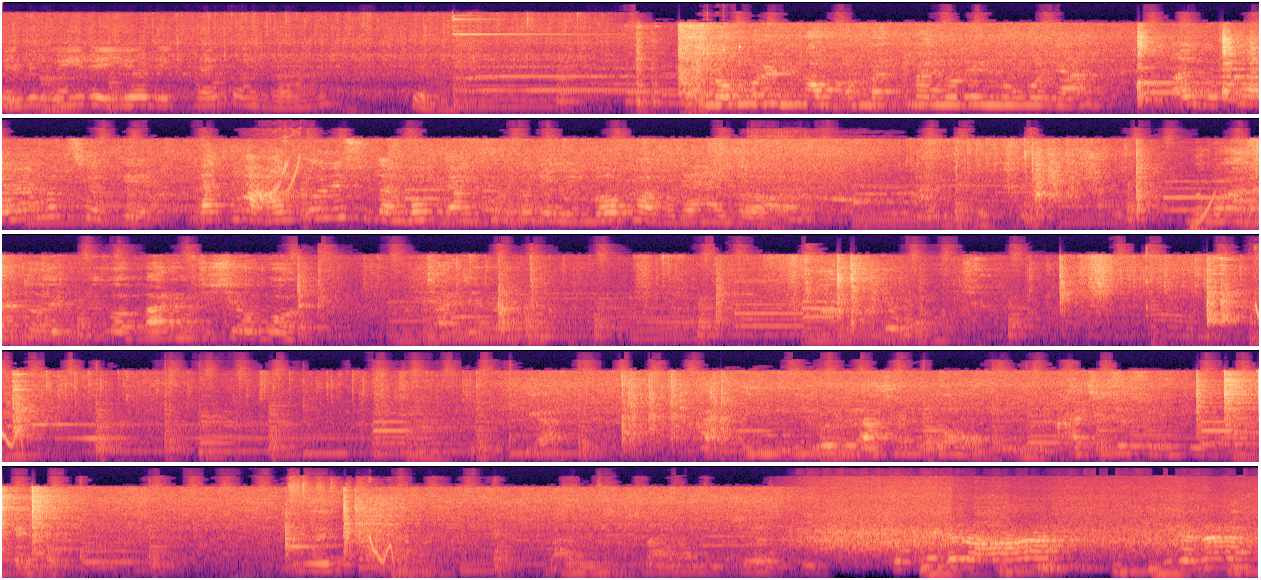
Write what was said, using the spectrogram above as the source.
이거면 또 이래 열이 갈 건가? 노래 녹음만 노래 녹으냐? 아이고 갈라놓쳤게 나다 안 꺼냈으다 먹장 그 그림이 먹하고 내 거. 누구 하나 더 이거 많은 짓이 오고 잘 되나? 야, 아, 이, 이거를 나사니도 같이 줬으면 좋겠어. 이거 있잖아. 만원 줘야지. 좋게들아 일어나라.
